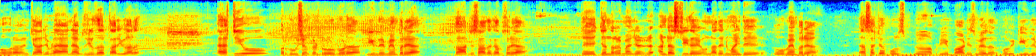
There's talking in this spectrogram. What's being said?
ਓਵਰਆਲ ਇੰਚਾਰਜ ਬਣਾਇਆ ਨਾਇਬ ਤਹਿਸੀਲਦਾਰ ਧਾਰੀਵਾਲ। ਐਸਡੀਓ ਪ੍ਰਦੂਸ਼ਣ ਕੰਟਰੋਲ ਬੋਰਡ ਆ ਟੀਮ ਦੇ ਮੈਂਬਰ ਆ, ਕਾਰਜ ਸਾਧਕ ਅਫਸਰ ਆ। ਤੇ ਜਨਰਲ ਮੈਨੇਜਰ ਇੰਡਸਟਰੀ ਦੇ ਉਹਨਾਂ ਦੇ ਨੁਮਾਇੰਦੇ ਉਹ ਮੈਂਬਰ ਆ। ਐਸਐਚਓ ਪੁਲਿਸ ਆਪਣੀ ਪਾਰਟੀ ਸਮੇਤ ਉਹ ਵੀ ਟੀਮ ਦੇ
